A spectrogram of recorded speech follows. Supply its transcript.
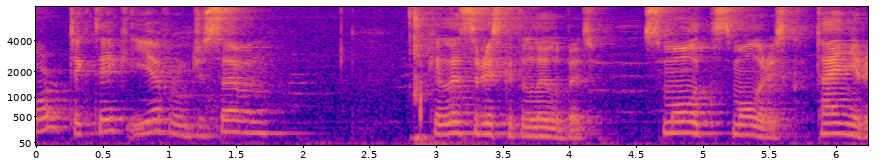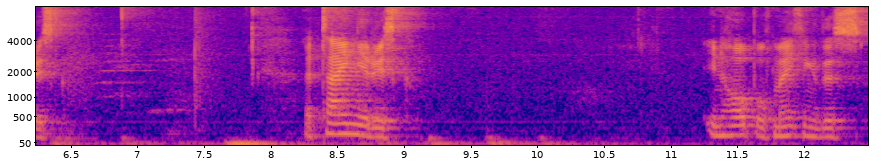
F4, take, take, ef, rook g7. Okay, let's risk it a little bit. Small, small risk. Tiny risk. A tiny risk. In hope of making this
